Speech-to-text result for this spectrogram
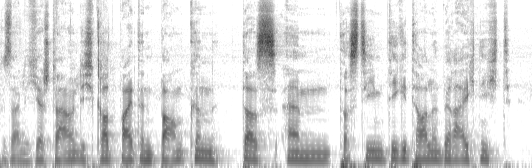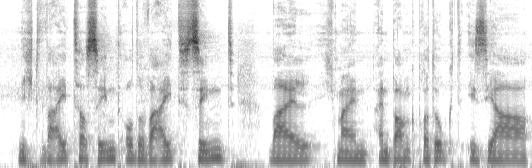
Das ist eigentlich erstaunlich, gerade bei den Banken, dass ähm, das Team im digitalen Bereich nicht, nicht weiter sind oder weit sind, weil ich meine, ein Bankprodukt ist ja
